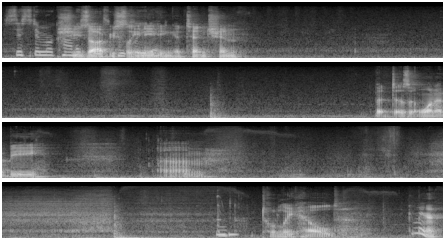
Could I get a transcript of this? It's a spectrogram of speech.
System She's obviously completed. needing attention. But doesn't want to be. Um, totally held. Come here.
